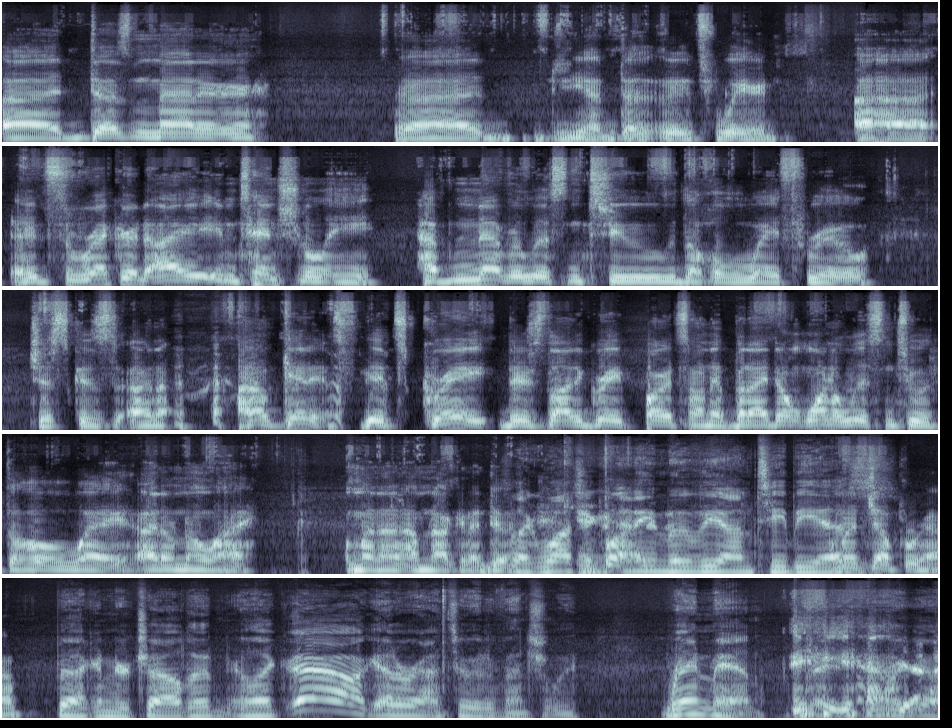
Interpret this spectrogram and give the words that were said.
Uh, doesn't matter. Uh, yeah, it's weird. Uh, it's a record I intentionally have never listened to the whole way through, just because I don't, I don't get it. It's, it's great. There's a lot of great parts on it, but I don't want to listen to it the whole way. I don't know why. I'm gonna, I'm not going to do It's it. like watching But any movie on TBS. I'm gonna jump around. back in your childhood. You're like, oh, I'll get around to it eventually. Rain Man. yeah. go.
